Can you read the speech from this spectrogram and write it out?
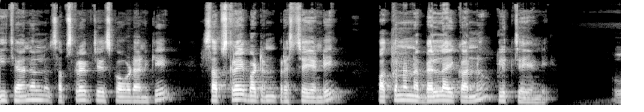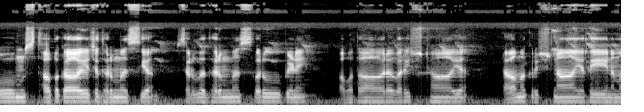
ఈ ఛానల్ను సబ్స్క్రైబ్ చేసుకోవడానికి సబ్స్క్రైబ్ బటన్ ప్రెస్ చేయండి. పక్కనున్న బెల్ ఐకాన్ను క్లిక్ చేయండి. ఓం స్థాపకాయ చ ధర్మస్య సర్వధర్మస్వరూపిణే అవతారవరిష్ఠాయ రామకృష్ణాయ తే నమ.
